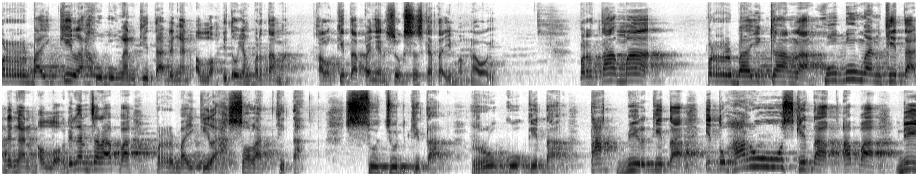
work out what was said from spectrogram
perbaikilah hubungan kita dengan Allah. Itu yang pertama. Kalau kita pengen sukses kata Imam Nawawi. Pertama perbaikanlah hubungan kita dengan Allah. Dengan cara apa? Perbaikilah solat kita sujud kita ruku kita takbir kita. Itu harus kita apa? Di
